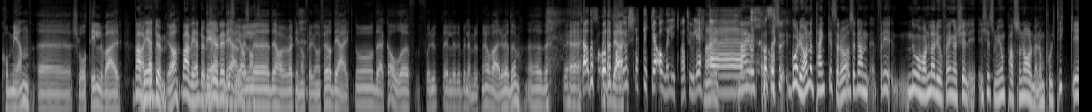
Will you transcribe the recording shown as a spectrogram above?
kom igjen, eh, slå til, vær Vær Vedum. Ja. Vær Vedum, det, det, er jo det de sier. Vel, eh, det har vi vært innom flere ganger før, at det er ikke, noe, det er ikke alle forut eller belemret med å være Vedum. Eh, det, Nei, og det, og det faller jo slett ikke alle like naturlig. Nei, eh, Nei og, og, så går det jo an å tenke seg, da. Altså den, fordi nå handler det jo for en gangs skyld ikke så mye om personal, men om politikk i,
